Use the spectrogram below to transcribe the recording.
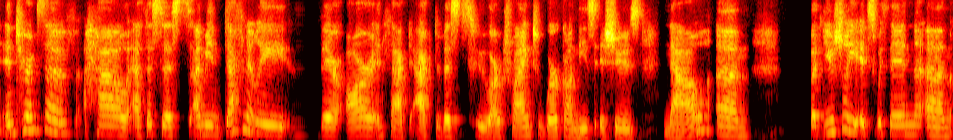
in terms of how ethicists, I mean, definitely there are, in fact, activists who are trying to work on these issues now. But usually it's within um,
